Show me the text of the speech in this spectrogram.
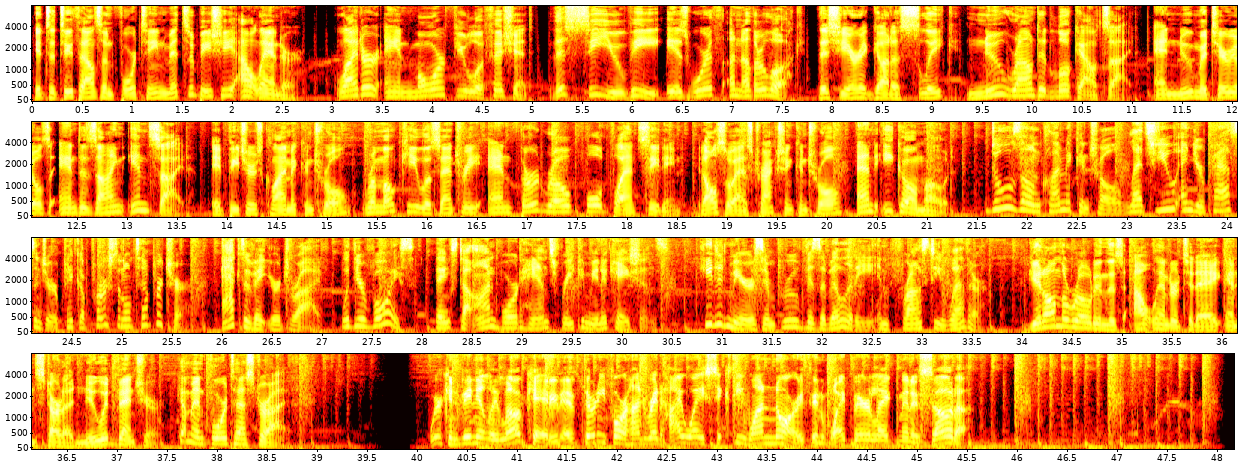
It's a 2014 Mitsubishi Outlander. Lighter and more fuel efficient, this CUV is worth another look. This year it got a sleek, new rounded look outside and new materials and design inside. It features climate control, remote keyless entry, and third row fold flat seating. It also has traction control and eco mode. Dual Zone Climate Control lets you and your passenger pick a personal temperature. Activate your drive with your voice thanks to onboard hands free communications. Heated mirrors improve visibility in frosty weather. Get on the road in this Outlander today and start a new adventure. Come in for a test drive. We're conveniently located at 3400 Highway 61 North in White Bear Lake, Minnesota.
